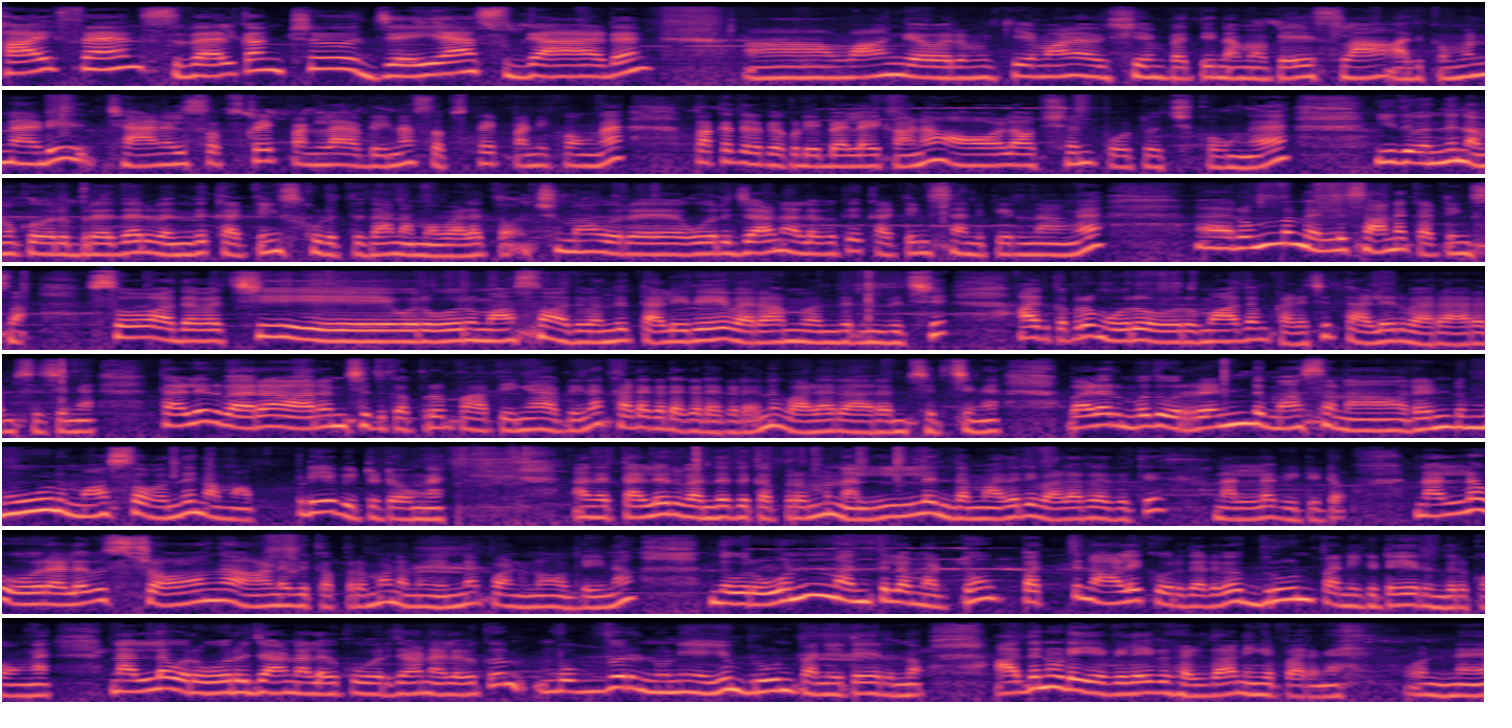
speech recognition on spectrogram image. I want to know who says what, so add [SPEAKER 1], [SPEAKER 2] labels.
[SPEAKER 1] Hi friends welcome to Jaya's garden வாங்க ஒரு முக்கியமான விஷயம் பற்றி நம்ம பேசலாம். அதுக்கு முன்னாடி சேனல் சப்ஸ்கிரைப் பண்ணல அப்படின்னா சப்ஸ்கிரைப் பண்ணிக்கோங்க. பக்கத்தில் இருக்கக்கூடிய பெல்லைக்கான ஆல் ஆப்ஷன் போட்டு வச்சுக்கோங்க. இது வந்து நமக்கு ஒரு பிரதர் வந்து கட்டிங்ஸ் கொடுத்து தான் நம்ம வளர்த்தோம். சும்மா ஒரு ஒரு ஜான் அளவுக்கு கட்டிங்ஸ் அனுப்பியிருந்தாங்க. ரொம்ப மெல்லுசான கட்டிங்ஸ் தான். ஸோ அதை வச்சு ஒரு ஒரு மாதம் அது வந்து தளிரே வராமல் வந்துருந்துச்சு. அதுக்கப்புறம் ஒரு ஒரு மாதம் கழித்து தளிர் வர ஆரம்பிச்சிச்சு. ஆரம்பிச்சிருச்சுங்க. தளிர் வர ஆரம்பிச்சதுக்கப்புறம் பார்த்தீங்க அப்படின்னா கட கட கடை கடைன்னு வளர ஆரம்பிச்சிருச்சுங்க. வளரும்போது ஒரு ரெண்டு மாதம் நான் ரெண்டு மூணு மாதம் வந்து நம்ம அப்படியே விட்டுட்டோங்க. அந்த தளிர் வந்ததுக்கப்புறமும் நல்ல இந்த மாதிரி வளர்கிறதுக்கு நல்லா விட்டுட்டோம். நல்லா ஓரளவு ஸ்ட்ராங்காக ஆனதுக்கப்புறமா நம்ம என்ன பண்ணணும் அப்படின்னா இந்த ஒரு ஒன் மந்தில் மட்டும் பத்து நாளைக்கு ஒரு தடவை ப்ரூன் பண்ணிக்கிட்டே இருந்திருக்கோங்க. நல்ல ஒரு ஒரு ஜான் அளவுக்கு ஒரு ஜான் அளவுக்கு ஒவ்வொரு நுனியையும் ப்ரூன் பண்ணிகிட்டே இருந்தோம். அதனுடைய விளைவுகள் தான் நீங்கள் பாருங்கள் ஒன்று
